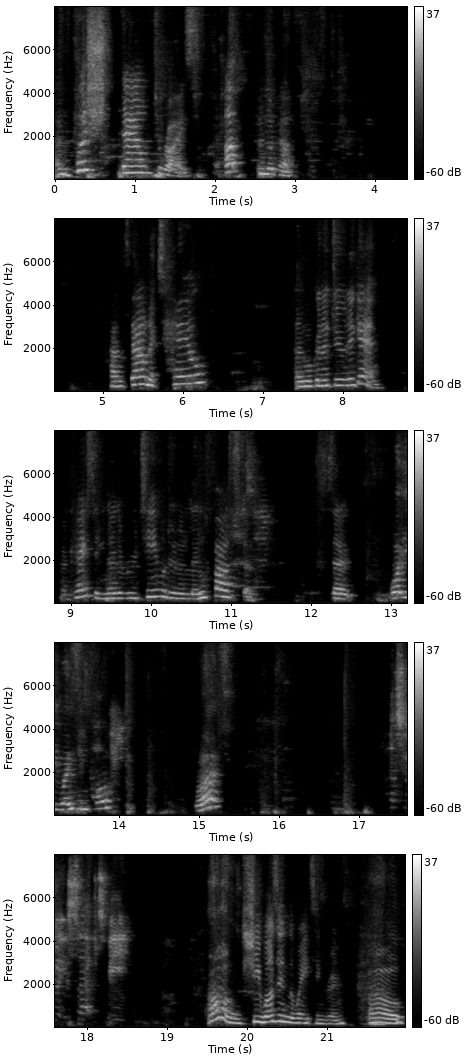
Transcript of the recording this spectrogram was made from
and push down to rise, up and look up. Hands down, exhale, and we're going to do it again. Okay, so you know the routine, we'll do it a little faster. So, What are you waiting for? What? to accept me. Oh, she was in the waiting room. oh.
